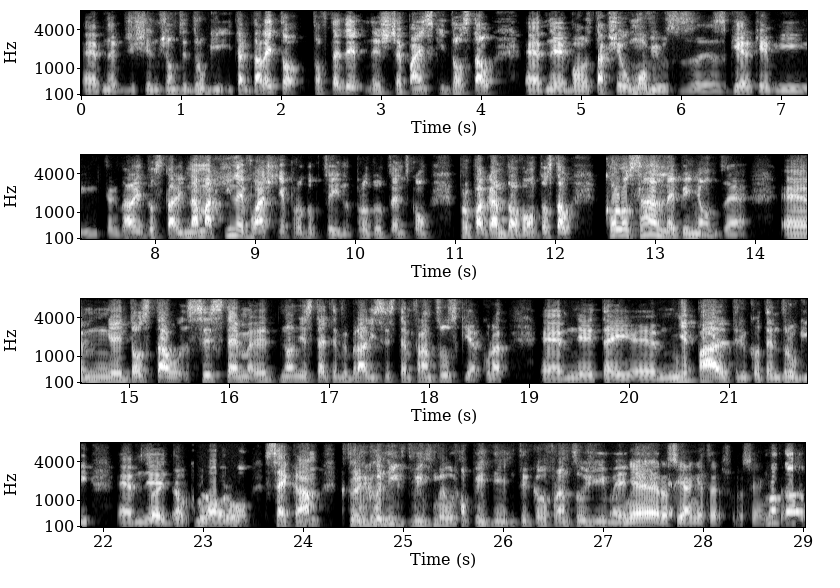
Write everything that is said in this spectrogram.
e, gdzieś 72 i tak dalej, to, to wtedy Szczepański dostał, bo tak się umówił z, z Gierkiem i, i tak dalej, dostali na machinę właśnie produkcyjną, producencką, propagandową, dostał kolosalne pieniądze, dostał system, no niestety wybrali system francuski, akurat em, tej nie pal, tylko ten drugi Sekam. do koloru, sekam, którego nikt w Europie nie, tylko Francuzi my. Nie, Rosjanie też. Rosjanie No też. to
